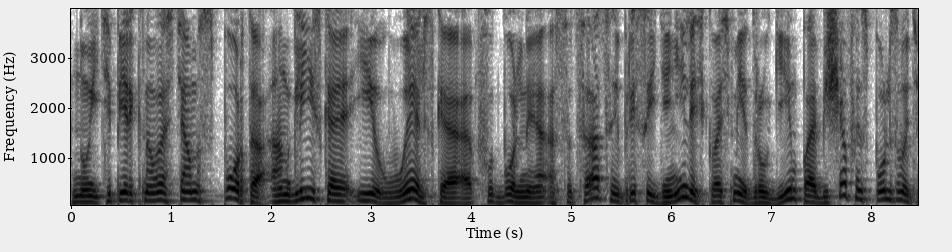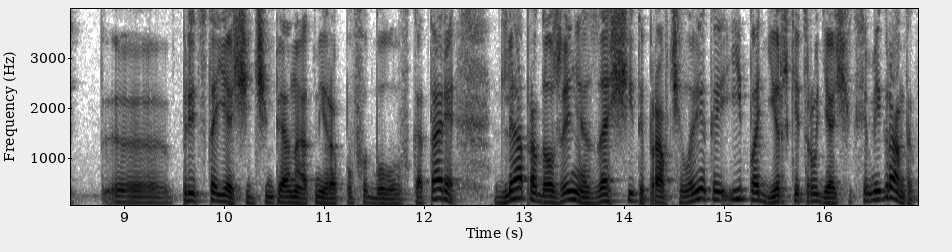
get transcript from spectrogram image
Ну и теперь к новостям спорта. Английская и Уэльская футбольные ассоциации присоединились к восьми другим, пообещав использовать предстоящий чемпионат мира по футболу в Катаре для продолжения защиты прав человека и поддержки трудящихся мигрантов.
